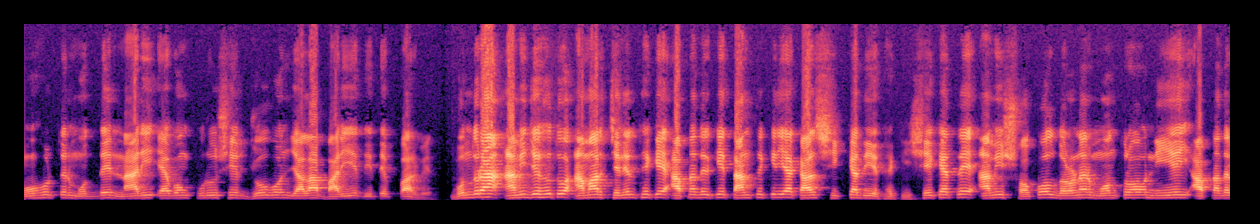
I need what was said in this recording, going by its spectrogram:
মুহূর্তের মধ্যে নারী এবং পুরুষের যৌবন জ্বালা বাড়িয়ে দিতে পারবেন। বন্ধুরা, আমি যেহেতু আমার চ্যানেল থেকে আপনাদেরকে তান্ত্রিক ক্রিয়া কাজ শিক্ষা দিয়ে থাকি, সেক্ষেত্রে আমি সকল ধরনের মন্ত্র নিয়েই আপনাদের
